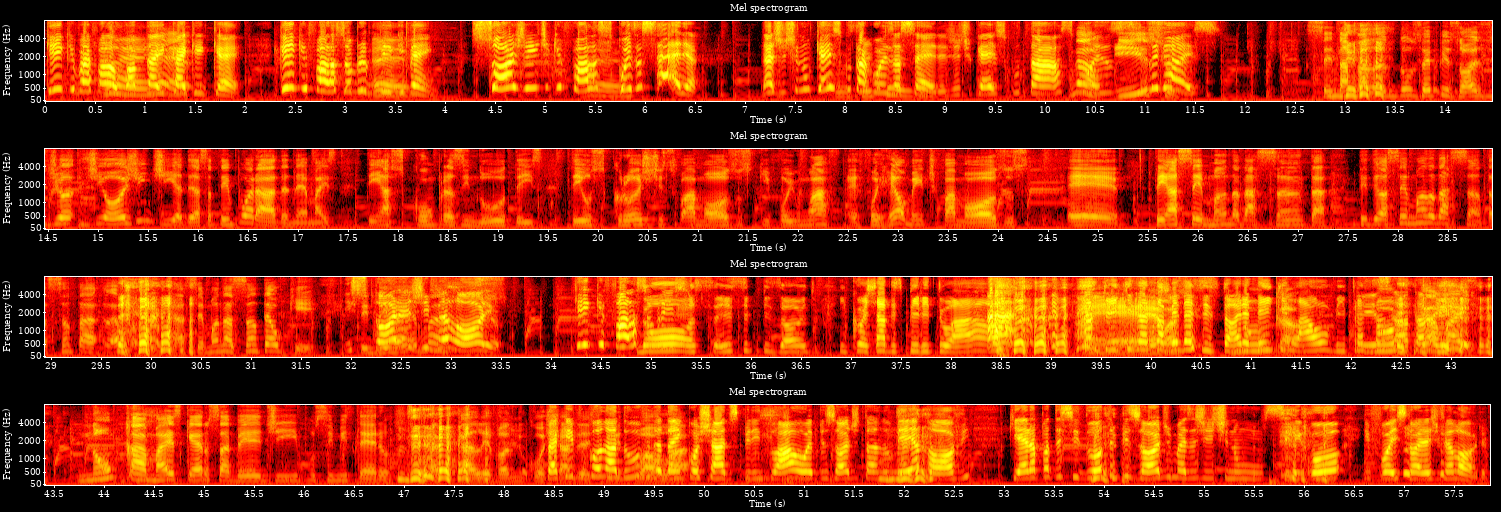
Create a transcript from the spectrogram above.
Quem que vai falar o É, golpe tá aí, é. cai quem quer? Quem que fala sobre o É. Big Bang? Só a gente que fala as É. coisas sérias. A gente não quer escutar coisa séria, a gente quer escutar as Não, coisas isso. legais. Você tá falando dos episódios de, de hoje em dia, dessa temporada, né? Mas tem as compras inúteis, tem os crushes famosos que foi um af- é, foi realmente famosos. É, tem a Semana da Santa, entendeu? A Semana da Santa, Santa é o quê? A Semana Santa é o quê? Histórias de É, mano, velório. Quem que fala sobre isso? Nossa, esse episódio. Encoxado espiritual. Quem quiser É, saber dessa história tem que ir nunca- lá ouvir pra Isso. saber. Nunca Exatamente. mais, nunca mais quero saber de ir pro cemitério. Vai ficar levando encoxada Pra quem ficou na dúvida da lá. encoxada espiritual, o episódio tá no 69, que era pra ter sido outro episódio, mas a gente não se ligou e foi história de velório.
